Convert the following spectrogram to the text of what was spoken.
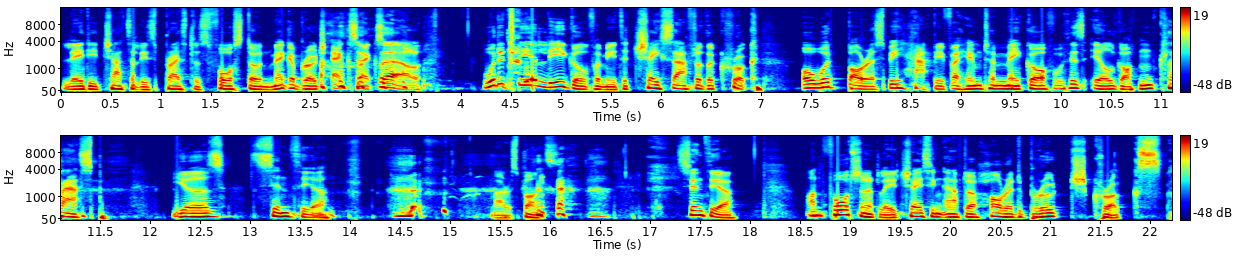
Lady Chatterley's priceless four stone mega brooch XXL, would it be illegal for me to chase after the crook, or would Boris be happy for him to make off with his ill gotten clasp? Yours, Cynthia. My response Cynthia, unfortunately, chasing after horrid brooch crooks.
